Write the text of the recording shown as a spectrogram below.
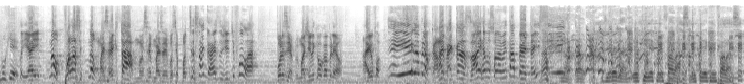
Por quê? E aí, não, fala assim, não, mas é que tá, mas, mas aí você pode ser sagaz do jeito de falar. Por exemplo, imagina que é o Gabriel. Aí eu falo, e aí, Gabriel, caralho, vai casar e relacionamento aberto, aí sim. Não, ó, de verdade, eu queria que me falasse. Eu queria que me falasse.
